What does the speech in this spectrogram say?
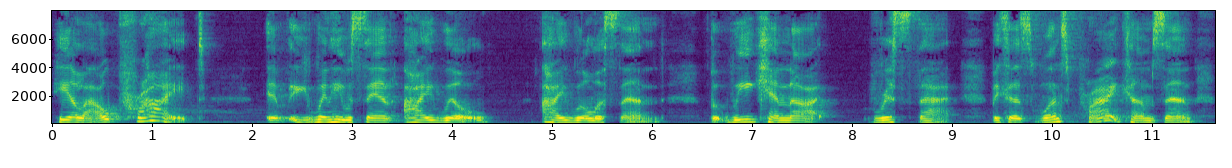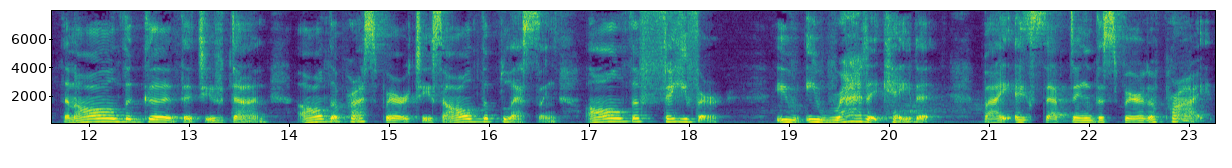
he allowed pride it, when he was saying, I will, I will ascend. But we cannot risk that because once pride comes in, then all the good that you've done, all the prosperities, all the blessing, all the favor, you eradicate it by accepting the spirit of pride.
